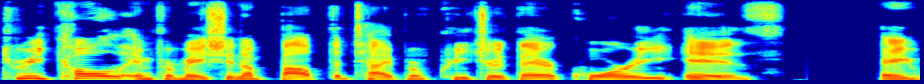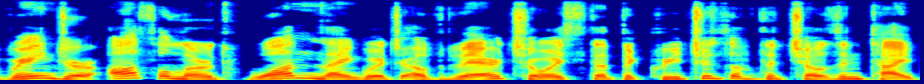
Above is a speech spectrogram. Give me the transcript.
to recall information about the type of creature their quarry is. A ranger also learns one language of their choice that the creatures of the chosen type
